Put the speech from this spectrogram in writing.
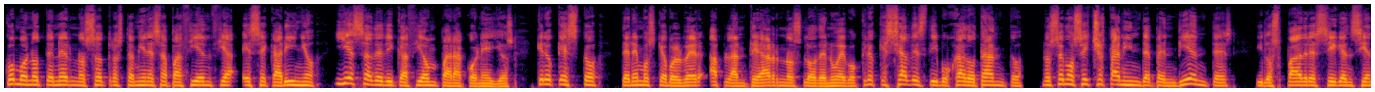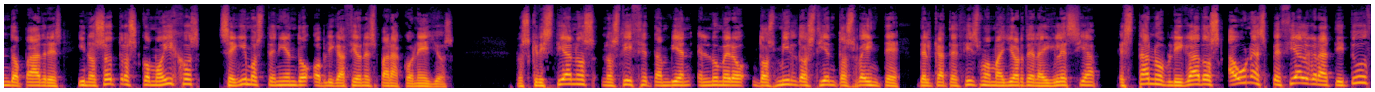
¿Cómo no tener nosotros también esa paciencia, ese cariño y esa dedicación para con ellos? Creo que esto tenemos que volver a planteárnoslo de nuevo. Creo que se ha desdibujado tanto, nos hemos hecho tan independientes y los padres siguen siendo padres y nosotros como hijos seguimos teniendo obligaciones para con ellos. Los cristianos, nos dice también el número 2220 del Catecismo Mayor de la Iglesia, están obligados a una especial gratitud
